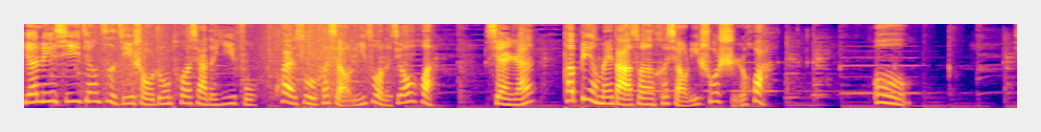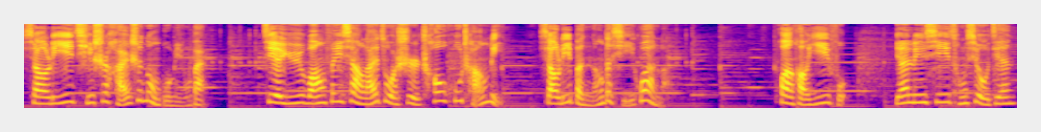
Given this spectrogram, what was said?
颜灵溪将自己手中脱下的衣服快速和小黎做了交换，显然他并没打算和小黎说实话。哦，小黎其实还是弄不明白，介于王妃向来做事超乎常理，小黎本能的习惯了。换好衣服。颜灵溪从袖间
